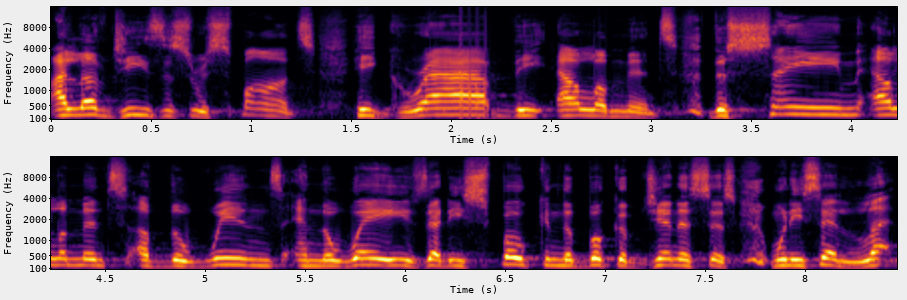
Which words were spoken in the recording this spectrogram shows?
I love Jesus' response. He grabbed the elements, the same elements of the winds and the waves that he spoke in the book of Genesis when he said, Let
